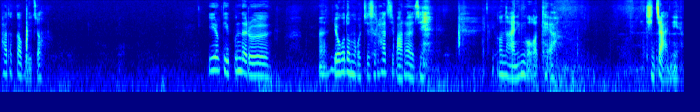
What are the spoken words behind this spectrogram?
바닷가 보이죠? 이렇게 이쁜 데를 예, 요거도 먹을 짓을 하지 말아야지. 이건 아닌 것 같아요. 진짜 아니에요.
